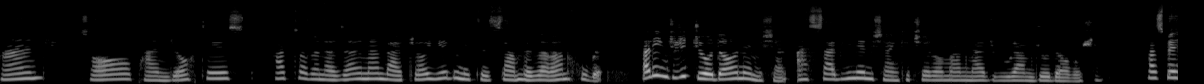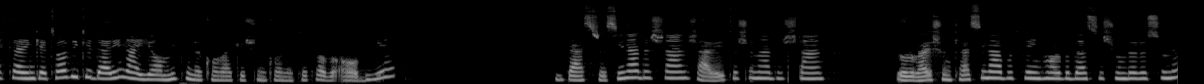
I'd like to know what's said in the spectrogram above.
پنج تا پنجاه تست. حتی به نظر من بچه ها یه دونه تستم بزنن خوبه. ولی اینجوری جدا نمیشن. عصبی نمیشن که چرا من مجبورم جدا باشم. پس بهترین کتابی که در این ایام می‌تونه کمکشون کنه کتاب آبیه. دسترسی نداشتن شرایطشون نداشتن. دوروبرشون کسی نبود که اینها رو به دستشون برسونه.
